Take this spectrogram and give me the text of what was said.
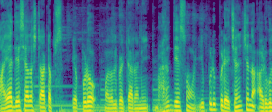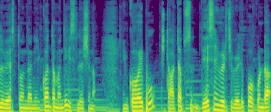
ఆయా దేశాల స్టార్టప్స్ ఎప్పుడో మొదలుపెట్టారని భారతదేశం ఇప్పుడిప్పుడే చిన్న చిన్న అడుగులు వేస్తోందని కొంతమంది విశ్లేషణ. ఇంకోవైపు స్టార్టప్స్ దేశం విడిచి వెళ్ళిపోకుండా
